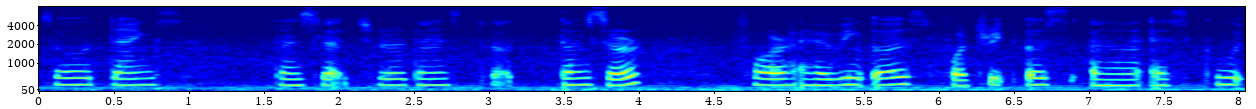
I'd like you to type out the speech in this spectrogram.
So thanks thanks lecturer thanks thanks sir for having us for treat us uh, as good.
